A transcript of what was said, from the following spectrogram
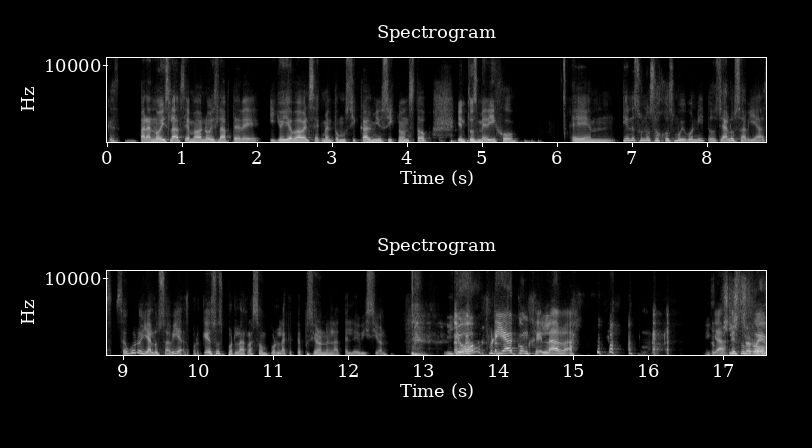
que, para Noise Lab, se llamaba Noise Lab TV, y yo llevaba el segmento musical Music Nonstop. Y entonces me dijo, Em, tienes unos ojos muy bonitos, ¿ya lo sabías? Seguro ya lo sabías, porque eso es por la razón por la que te pusieron en la televisión. Y yo, fría, congelada. y ya, eso fue.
